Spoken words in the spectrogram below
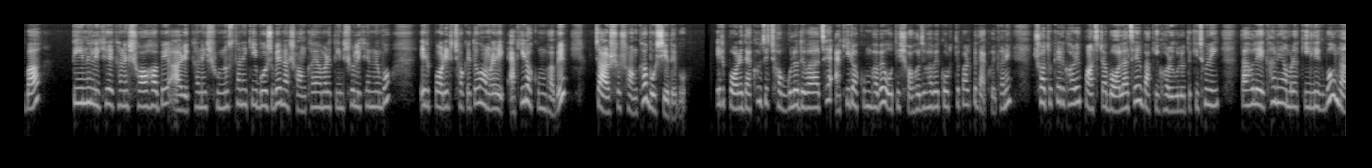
বা তিন লিখে এখানে শ হবে। আর এখানে শূন্যস্থানে কি বসবে? না, সংখ্যায় আমরা তিনশো লিখে নেব। এর পরের ছকেতেও আমরা একই রকমভাবে চারশো সংখ্যা বসিয়ে দেব। এরপরে দেখো যে ছকগুলো দেওয়া আছে, একই রকমভাবে অতি সহজভাবে করতে পারবে। দেখো এখানে শতকের ঘরে পাঁচটা বল আছে, বাকি ঘরগুলোতে কিছু নেই। তাহলে এখানে আমরা কি লিখব? না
